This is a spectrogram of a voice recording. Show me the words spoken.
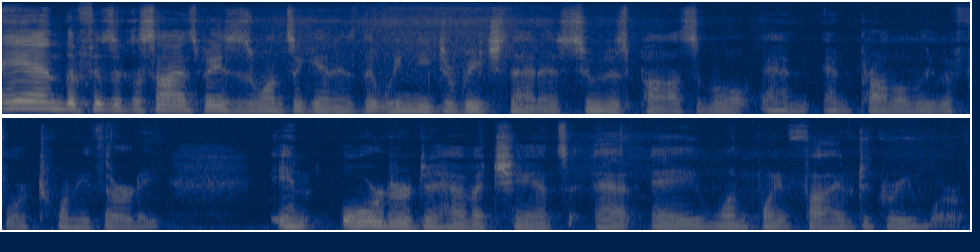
and the physical science basis, once again, is that we need to reach that as soon as possible and, and probably before 2030 in order to have a chance at a 1.5 degree world.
